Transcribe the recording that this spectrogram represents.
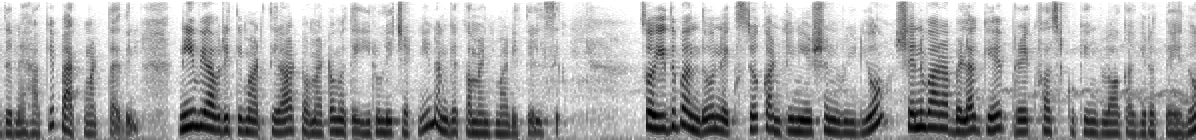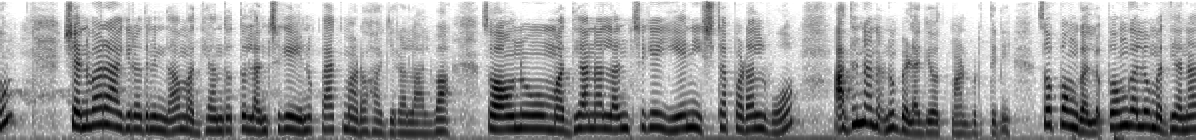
ಇದನ್ನೇ ಹಾಕಿ ಪ್ಯಾಕ್ ಮಾಡ್ತಾಯಿದ್ದೀನಿ ನೀವು ಯಾವ ರೀತಿ ಮಾಡ್ತೀರಾ ಟೊಮೆಟೊ ಮತ್ತು ಈರುಳ್ಳಿ ಚಟ್ನಿ ನನಗೆ ಕಮೆಂಟ್ ಮಾಡಿ ತಿಳಿಸಿ. ಸೊ ಇದು ಬಂದು ನೆಕ್ಸ್ಟ್ ಕಂಟಿನ್ಯೂಷನ್ ವಿಡಿಯೋ ಶನಿವಾರ ಬೆಳಗ್ಗೆ ಬ್ರೇಕ್ಫಾಸ್ಟ್ ಕುಕಿಂಗ್ ಬ್ಲಾಗ್ ಆಗಿರುತ್ತೆ ಇದು. ಶನಿವಾರ ಆಗಿರೋದ್ರಿಂದ ಮಧ್ಯಾಹ್ನದೊತ್ತು ಲಂಚ್ಗೆ ಏನು ಪ್ಯಾಕ್ ಮಾಡೋ ಹಾಗಿರಲ್ಲ ಅಲ್ವಾ? ಸೊ ಅವನು ಮಧ್ಯಾಹ್ನ ಲಂಚ್ಗೆ ಏನು ಇಷ್ಟಪಡಲ್ವೋ ಅದನ್ನು ನಾನು ಬೆಳಗ್ಗೆ ಹೊತ್ತು ಮಾಡಿಬಿಡ್ತೀನಿ. ಸೊ ಪೊಂಗಲ್ಲು. ಪೊಂಗಲ್ಲು ಮಧ್ಯಾಹ್ನ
